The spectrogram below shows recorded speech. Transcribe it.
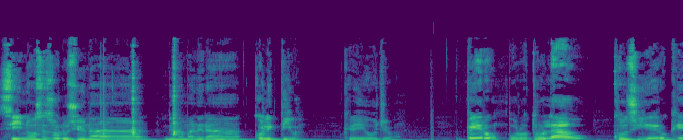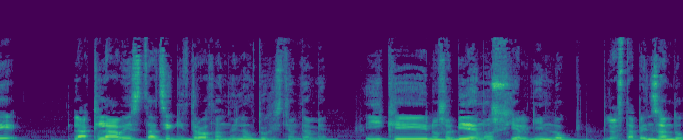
si no se soluciona de una manera colectiva, creo yo. Pero, por otro lado, considero que la clave está seguir trabajando en la autogestión también. Y que nos olvidemos, si alguien lo, lo está pensando,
